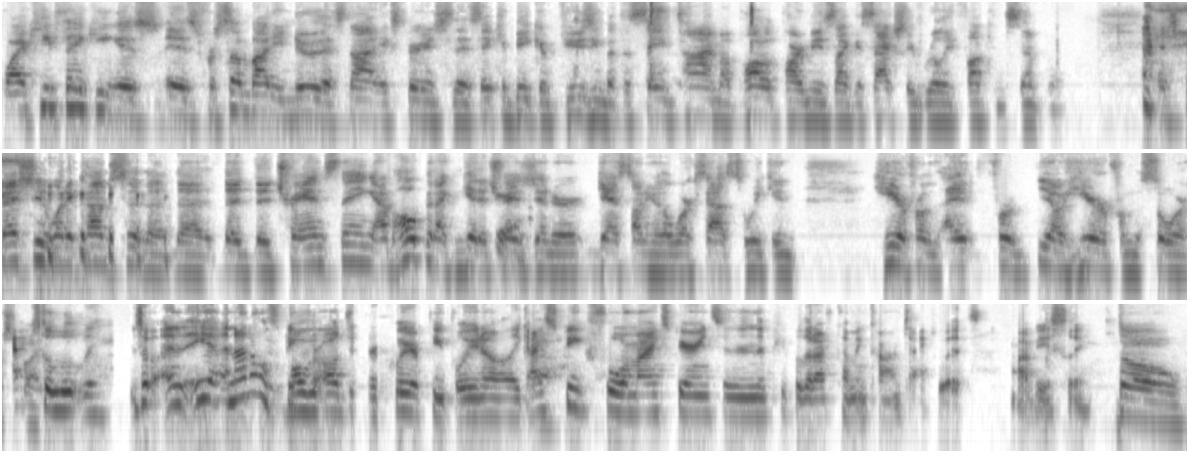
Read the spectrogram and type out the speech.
what I keep thinking is is for somebody new that's not experienced this, it can be confusing, but at the same time, a part of part of me is like it's actually really fucking simple. Especially when it comes to the, the the the trans thing. I'm hoping I can get a Yeah. transgender guest on here that works out so we can hear from eh, for you know hear from the source. But Absolutely. So, and yeah, and I don't speak Well, for all gender queer people. You know, like I speak for my experience and then the people that I've come in contact with. Obviously. so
